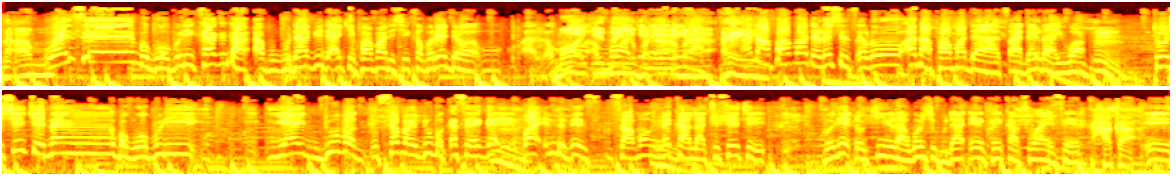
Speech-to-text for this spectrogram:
Na'am. Wai sai bagobiri kaga ga abu guda biyu da ake fama da shi kamar yadda mawaƙi nan ya faɗa Ana fama da rashin tsaro ana fama da tsadar rayuwa. To shi kenan bagoburi ya duba sama ya duba kasa ya ga hmm. ba inda zai samu na hmm. kalaci sai ce bari ya ɗauki ragon shi guda ɗaya kai kasuwa ya sayar haka eh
